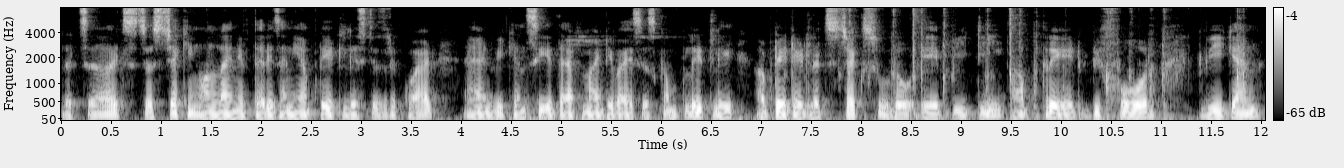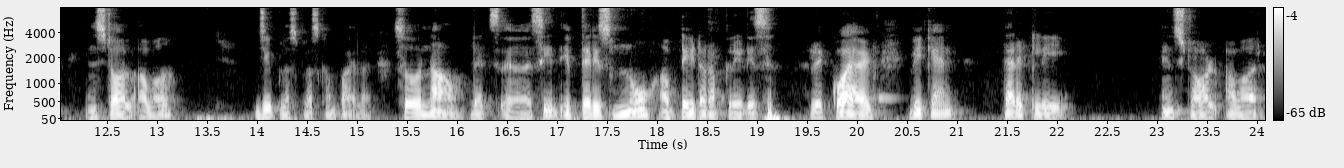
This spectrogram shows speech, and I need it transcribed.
Let's uh, it's just checking online if there is any update list is required and we can see that my device is completely updated. Let's check sudo apt upgrade before we can install our G++ compiler. So now let's uh, see if there is no update or upgrade is required, we can directly install our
